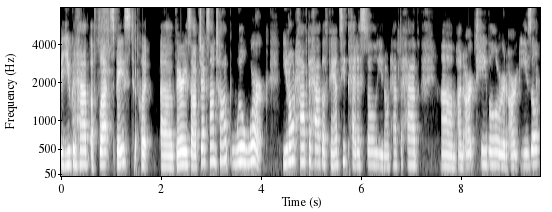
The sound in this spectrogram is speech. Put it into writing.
that you can have a flat space to put uh, various objects on top will work. You don't have to have a fancy pedestal. You don't have to have um, an art table or an art easel.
